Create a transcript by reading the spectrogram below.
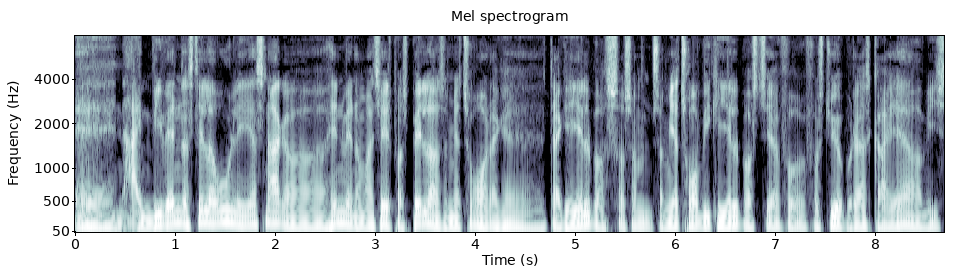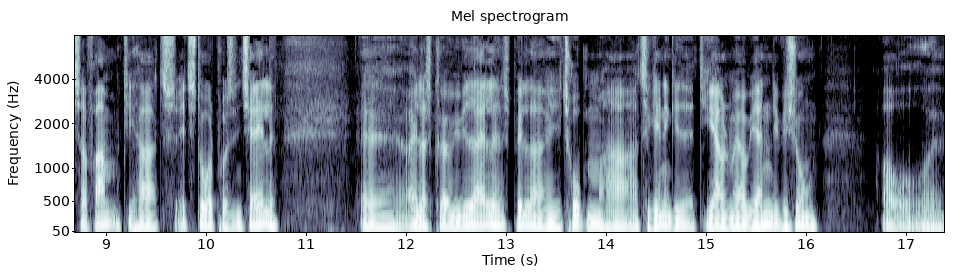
Øh, nej, men vi venter stille og roligt. Jeg snakker og henvender mig til et par spillere, som jeg tror, der kan, der kan hjælpe os, og som, som jeg tror, vi kan hjælpe os til at få, få styr på deres karriere og vise sig frem. De har et, et stort potentiale. Øh, og ellers kører vi videre. Alle spillere i truppen har tilkendegivet, at de gerne vil med op i anden division. Og øh,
